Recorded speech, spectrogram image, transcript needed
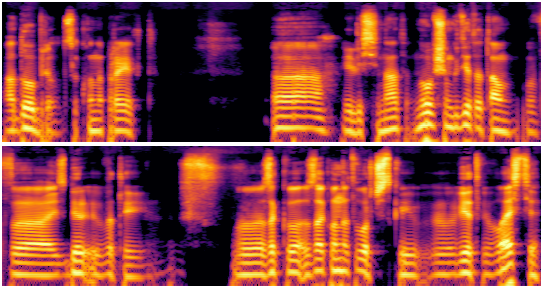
одобрил законопроект а, или Сенат. Ну, в общем, где-то там в, избир... в этой в закон... законотворческой э, ветви власти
